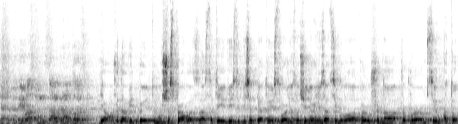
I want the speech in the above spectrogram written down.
Я запитаю вас, чому саме Краматорський? Я вам вже дав відповідь, тому що справа за статтею 255 створення злочинної організації була порушена прокурором сил АТО.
